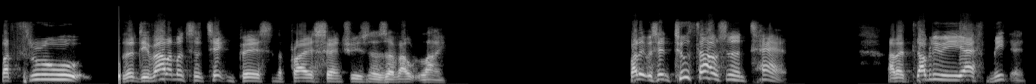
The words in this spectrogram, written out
but through the developments that had taken place in the prior centuries, as I've outlined. But it was in 2010 at a WEF meeting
